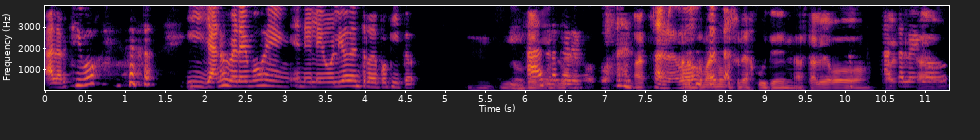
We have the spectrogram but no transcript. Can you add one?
al archivo y ya nos veremos en, en el Eolio dentro de poquito. Hasta, luego. Hasta luego. Nos tomaremos un escuten. Hasta luego. Hasta luego.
